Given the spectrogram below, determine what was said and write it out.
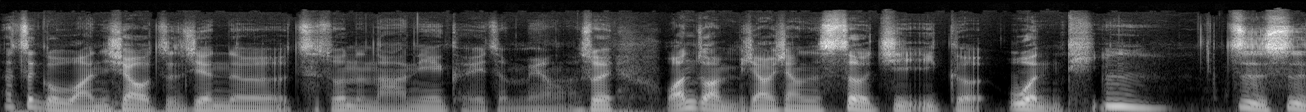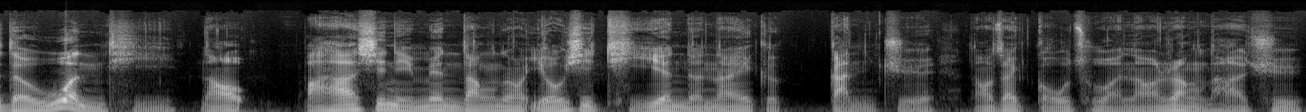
那这个玩笑之间的尺寸的拿捏可以怎么样？所以婉转比较像是设计一个问题，嗯，制式的问题，然后。把他心里面当中游戏体验的那一个感觉，然后再勾出来，然后让他去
